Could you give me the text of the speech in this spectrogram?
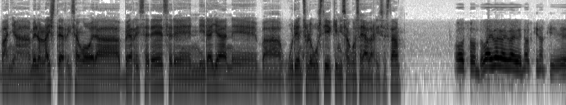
baina beno, laister izango era berriz ere, zeren iraian e, ba, gure entzule guztiekin izango zaia berriz, ezta? Oso ondo, bai, bai, bai, bai, noski, noski, e,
